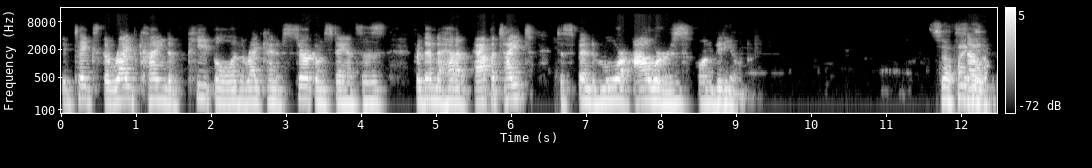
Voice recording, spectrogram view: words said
it takes the right kind of people and the right kind of circumstances for them to have an appetite to spend more hours on video. So if I so, could,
